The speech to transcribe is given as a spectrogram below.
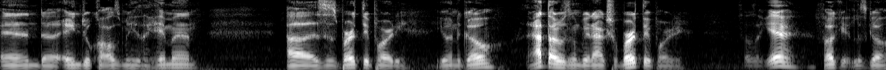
and uh, Angel calls me. He's like, "Hey man, uh, it's his birthday party. You want to go?" And I thought it was gonna be an actual birthday party, so I was like, "Yeah, fuck it, let's go."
